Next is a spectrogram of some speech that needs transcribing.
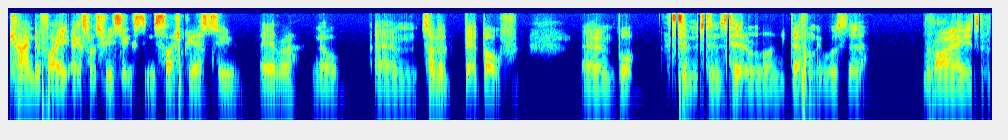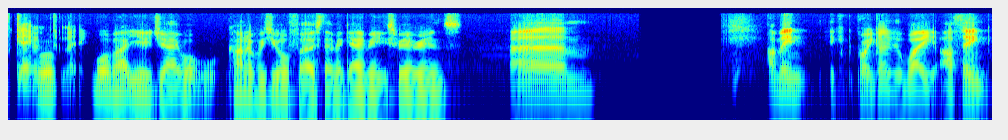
kind of like Xbox 360 slash PS2 era, you know. Um, so I had a bit of both. Um, but Simpsons Hit and Run definitely was the rise of gaming Well- for me. What about you, Jay? What, what kind of was your first ever gaming experience? Um, I mean, it could probably go the way. I think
